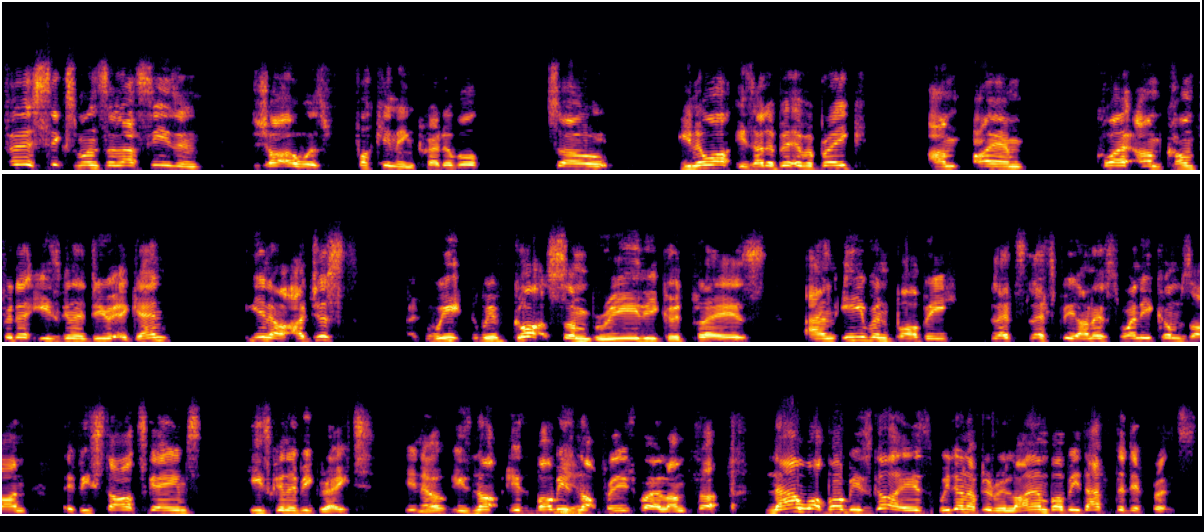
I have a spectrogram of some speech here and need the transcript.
First six months of last season, Jota was fucking incredible. So, you know what? He's had a bit of a break. I'm I am quite I'm confident he's going to do it again. You know, I just we we've got some really good players, and even Bobby. Let's let's be honest. When he comes on, if he starts games, he's going to be great. You know, he's not. Bobby's Yeah. not finished by a long shot. Now, what Bobby's got is we don't have to rely on Bobby. That's the difference,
